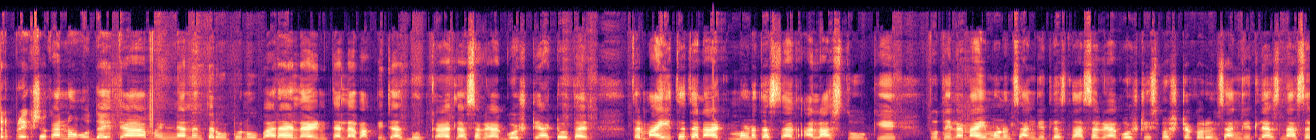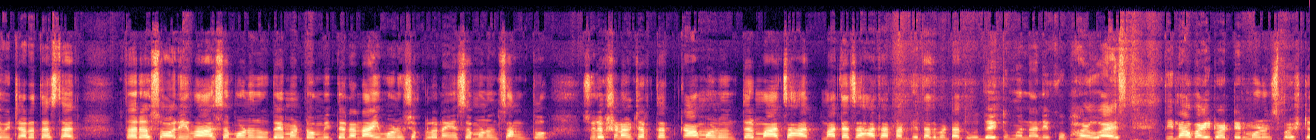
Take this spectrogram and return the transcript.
तर प्रेक्षकांना उदय त्या म्हणण्यानंतर उठून उभा राहिला आणि त्याला बाकीच्या भूतकाळातल्या सगळ्या गोष्टी आठवत आहेत. तर मा इथे त्याला म्हणत असतात आलास तू की तू तिला नाही म्हणून सांगितलंस ना? सगळ्या गोष्टी स्पष्ट करून सांगितल्यास ना? असं विचारत असतात. तर सॉरी मा असं म्हणून उदय म्हणतो मी त्याला नाही म्हणू शकलो नाही असं म्हणून सांगतो. सुलक्षणा विचारतात का म्हणून? तर माचा हात मा त्याचा हात हातात घेतात म्हणतात उदय तू मनाने खूप हळवा आहेस. तिला वाईट वाटेल म्हणून स्पष्ट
